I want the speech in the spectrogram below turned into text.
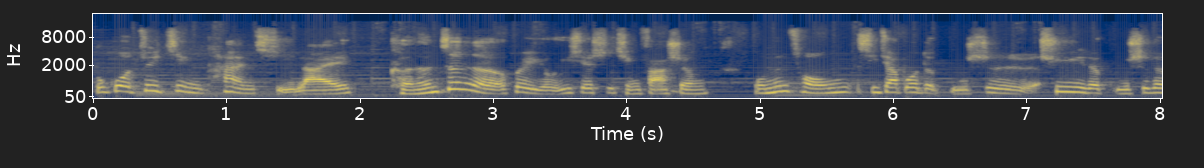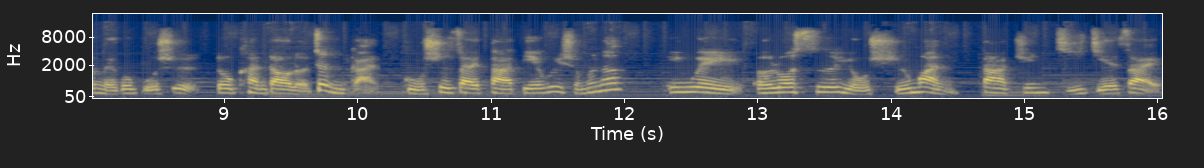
不过最近看起来，可能真的会有一些事情发生。我们从新加坡的股市、区域的股市跟美国股市都看到了震感，股市在大跌，为什么呢？因为俄罗斯有十万大军集结在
